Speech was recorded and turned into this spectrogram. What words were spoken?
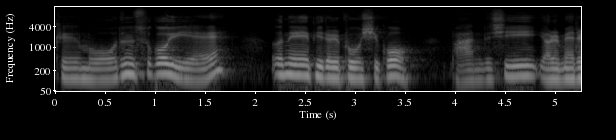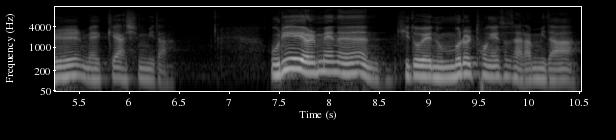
그 모든 수고 위에 은혜의 비를 부으시고 반드시 열매를 맺게 하십니다. 우리의 열매는 기도의 눈물을 통해서 자랍니다.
